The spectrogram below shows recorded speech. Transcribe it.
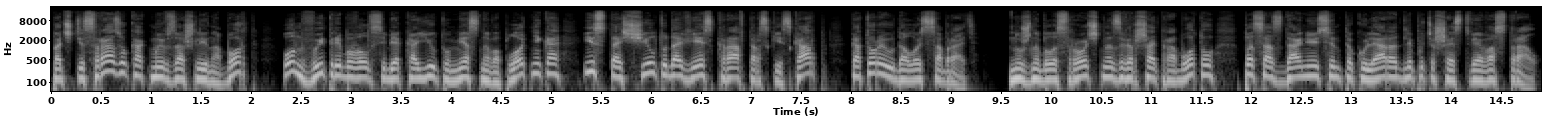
Почти сразу, как мы взошли на борт, он вытребовал себе каюту местного плотника и стащил туда весь крафтерский скарб, который удалось собрать. Нужно было срочно завершать работу по созданию синтокуляра для путешествия в астрал.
